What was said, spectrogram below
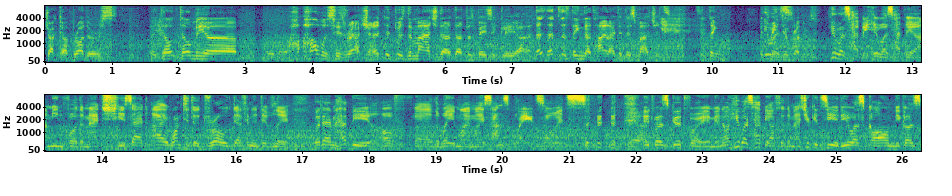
Xhaka brothers. Uh, tell, tell me, uh, how was his reaction? It, it was the match that, that was basically uh, that, that's the thing that highlighted this match. It's, it's the thing between was- brothers. He was happy. He was happy. I mean, for the match, he said, "I wanted a draw definitively, but I'm happy of uh, the way my, my sons played. So it's it was good for him. You know, he was happy after the match. You could see it. He was calm because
